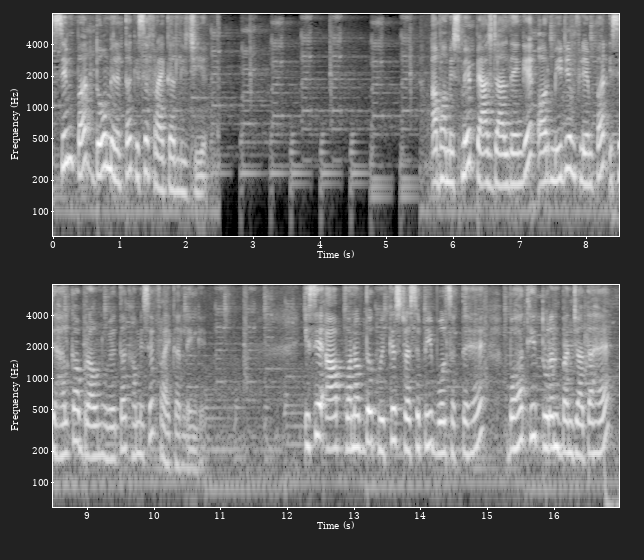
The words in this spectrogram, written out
सिम पर दो मिनट तक इसे फ्राई कर लीजिए। अब हम इसमें प्याज डाल देंगे और मीडियम फ्लेम पर इसे हल्का ब्राउन हुए तक हम इसे फ्राई कर लेंगे। इसे आप one of the quickest recipe बोल सकते हैं। बहुत ही तुरंत बन जाता है।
